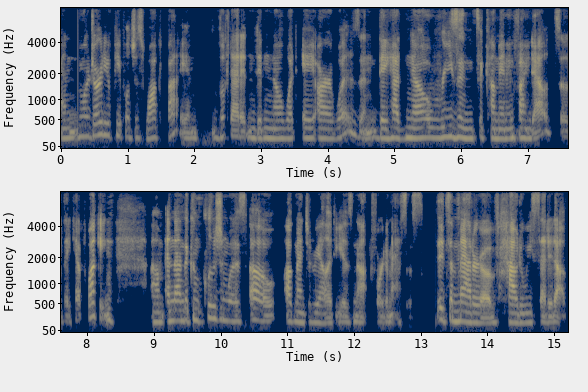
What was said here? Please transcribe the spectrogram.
and the majority of people just walked by and looked at it and didn't know what AR was, and they had no reason to come in and find out, so they kept walking. Um, and then the conclusion was, oh, augmented reality is not for the masses. It's a matter of how do we set it up?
